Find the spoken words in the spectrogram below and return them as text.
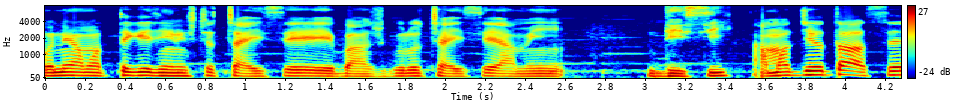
উনি আমার থেকে জিনিসটা চাইছে, এই বাঁশগুলো চাইছে, আমি দিছি। আমার যেহেতু আছে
